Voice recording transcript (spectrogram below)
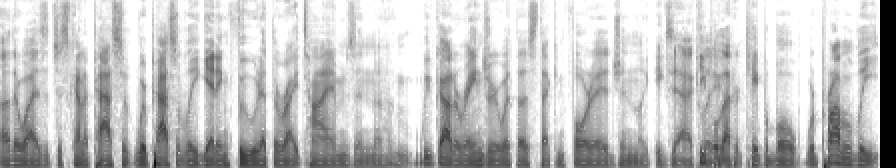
Otherwise, it's just kind of passive. We're passively getting food at the right times, and um, we've got a ranger with us that can forage, and like Exactly. people that are capable. We're probably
